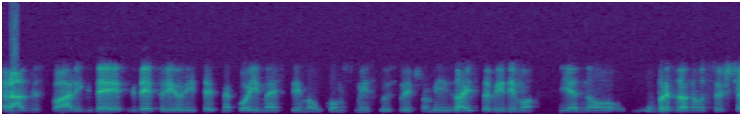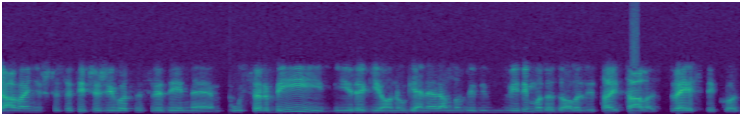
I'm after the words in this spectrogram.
razne stvari, gde, gde prioritet, na kojim mestima, u kom smislu i slično. Mi zaista vidimo jedno ubrzano osvešćavanje što se tiče životne sredine u Srbiji i regionu generalno vidimo da dolazi taj talas svesti kod,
